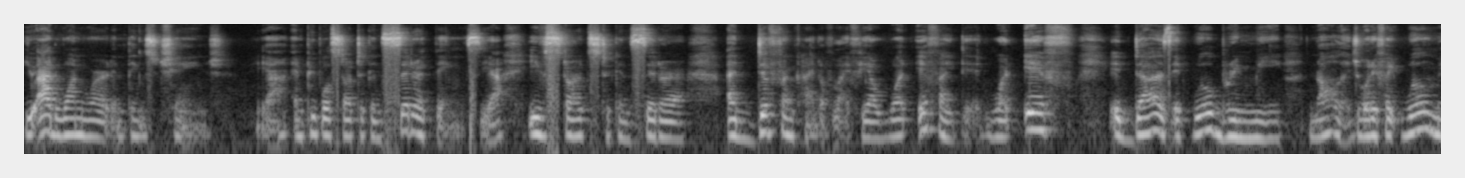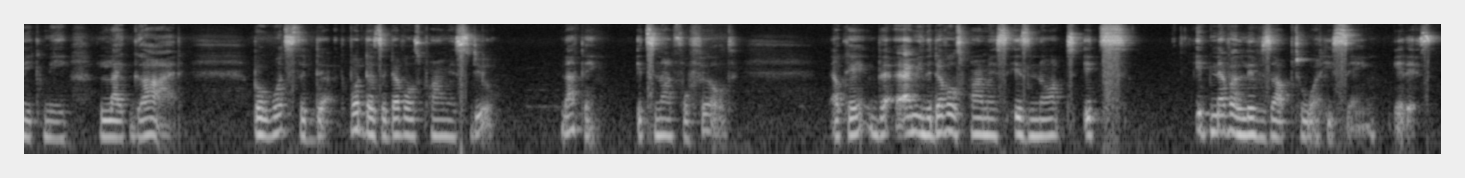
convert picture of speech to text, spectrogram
you add one word and things change yeah and people start to consider things yeah. Eve starts to consider a different kind of life yeah. What if i did? What if it does? It will bring me knowledge. What if it will make me like god? But what's the de- what does the devil's promise do? Nothing. It's not fulfilled. Okay? The, i mean the devil's promise is not it's it never lives up to what he's saying it is.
